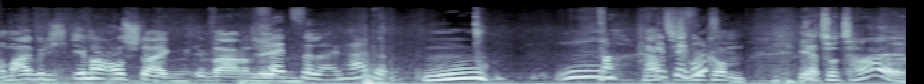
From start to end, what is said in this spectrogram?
Normal würde ich immer aussteigen im wahren Leben. Schätzelein, hallo. Geht's Herzlich dir gut? willkommen. Ja, total.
